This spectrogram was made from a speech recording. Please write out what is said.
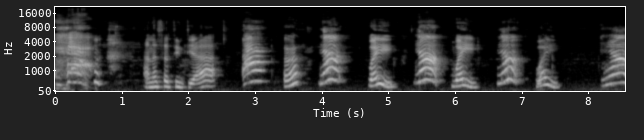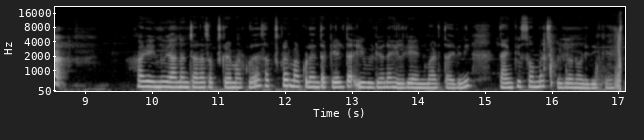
ಅನಸ ತಿಂತೀಯಾ? ವೈ? ವೈ? ವೈ? ಹಾಗೆ ಇನ್ನೂ ಯಾರು ನನ್ನ ಚಾನಲ್ ಸಬ್ಸ್ಕ್ರೈಬ್ ಮಾಡ್ಕೊಳ್ಳಿ ಸಬ್ಸ್ಕ್ರೈಬ್ ಮಾಡ್ಕೊಳ್ಳಿ ಅಂತ ಕೇಳ್ತಾ ಈ ವಿಡಿಯೋನ ಇಲ್ಲಿಗೆ ಎಂಡ್ ಮಾಡ್ತಾ ಇದ್ದೀನಿ. Thank you so much video ನೋಡಿದ್ದಕ್ಕೆ.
